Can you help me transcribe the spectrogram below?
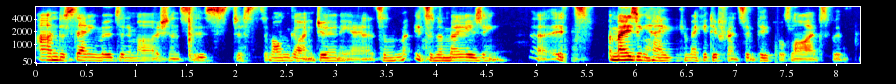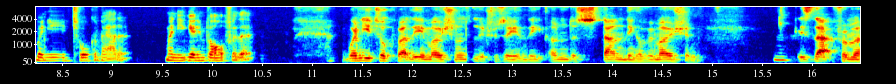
understanding moods and emotions is just an ongoing journey. And it's, a, it's an amazing, uh, it's amazing how you can make a difference in people's lives with, when you talk about it, when you get involved with it. When you talk about the emotional literacy and the understanding of emotion, mm. is that from a,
